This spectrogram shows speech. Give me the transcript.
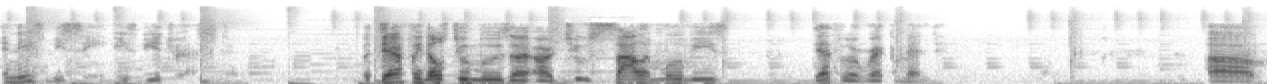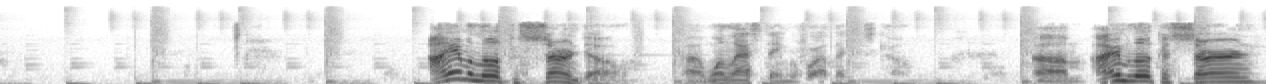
it needs to be seen, needs to be addressed. But definitely, those two movies are, are two solid movies. Definitely would recommend it. Um, I am a little concerned, though. Uh, one last thing before I let this go. Um, I am a little concerned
